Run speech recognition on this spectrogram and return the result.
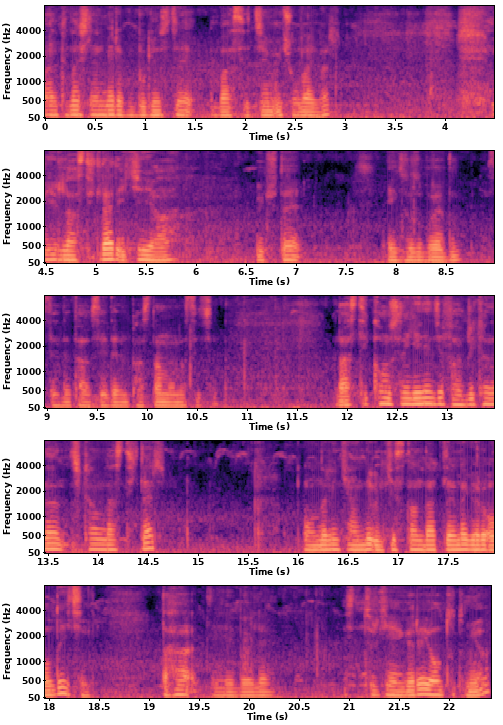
Arkadaşlar merhaba. Bugün size bahsedeceğim 3 olay var. Bir lastikler, iki yağ. Üç de egzozu boyadım. Size de tavsiye ederim paslanmaması için. Lastik konusuna gelince fabrikadan çıkan lastikler onların kendi ülke standartlarına göre olduğu için daha e, böyle işte Türkiye'ye göre yol tutmuyor.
